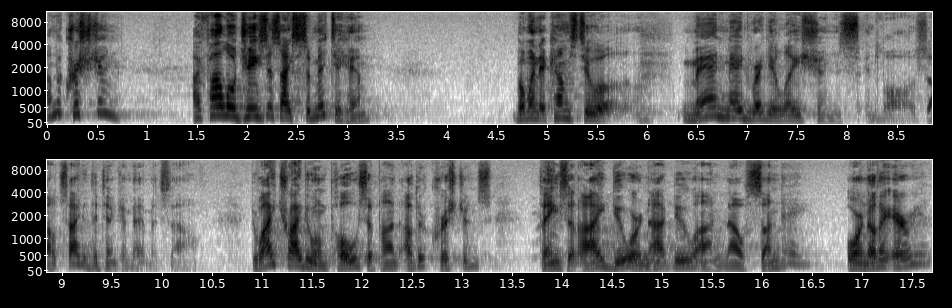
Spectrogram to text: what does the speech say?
I'm a Christian. I follow Jesus, I submit to him. But when it comes to uh, man made regulations and laws outside of the Ten Commandments now, do I try to impose upon other Christians things that I do or not do on now Sunday or in other areas?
